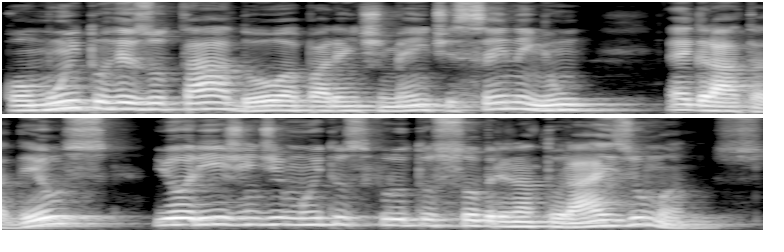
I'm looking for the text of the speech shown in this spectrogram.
com muito resultado ou aparentemente sem nenhum, é grato a Deus e origem de muitos frutos sobrenaturais e humanos.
